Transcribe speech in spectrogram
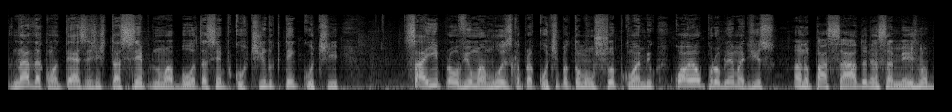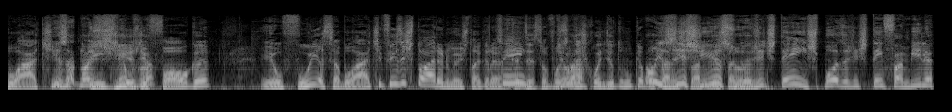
nada acontece, a gente está sempre numa boa, está sempre curtindo o que tem que curtir sair para ouvir uma música, para curtir, para tomar um chopp com um amigo. Qual é o problema disso? Ano passado, nessa mesma boate, Exato, nós em dia de folga, eu fui a essa boate e fiz história no meu Instagram. Sim, Quer dizer, se eu fosse lá escondido, nunca ia botar Não existe isso. A gente tem esposa, a gente tem família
